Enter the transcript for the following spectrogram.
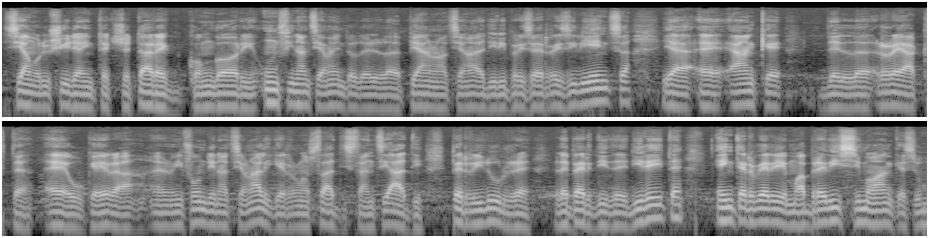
Siamo riusciti a intercettare con Gori un finanziamento del Piano Nazionale di Ripresa e Resilienza e anche del REACT EU, che erano i fondi nazionali che erano stati stanziati per ridurre le perdite di rete e interverremo a brevissimo anche su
